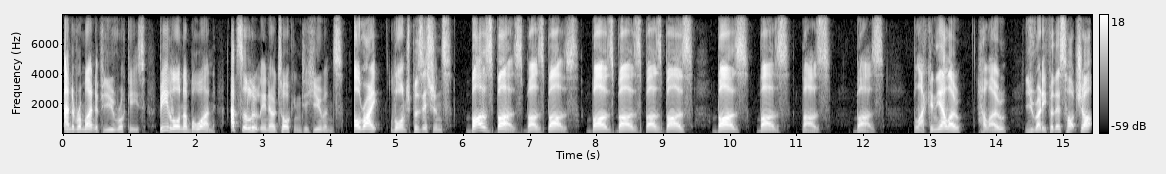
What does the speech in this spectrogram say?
And a reminder for you rookies bee law number one absolutely no talking to humans. Alright, launch positions. Buzz, buzz, buzz, buzz, buzz, buzz, buzz, buzz, buzz, buzz, buzz, buzz. Black and yellow, hello? You ready for this hotshot?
